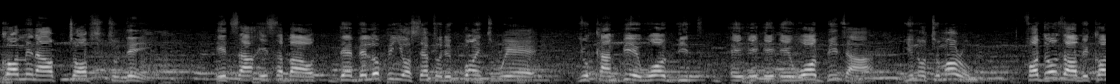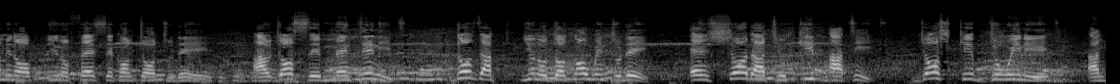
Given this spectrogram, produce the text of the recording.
coming out tops today it's uh, it's about developing yourself to the point where you can be a world beat a, a, a world beater you know tomorrow for those that will be coming up you know first second third today i'll just say maintain it those that you know does not win today ensure that you keep at it just keep doing it and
